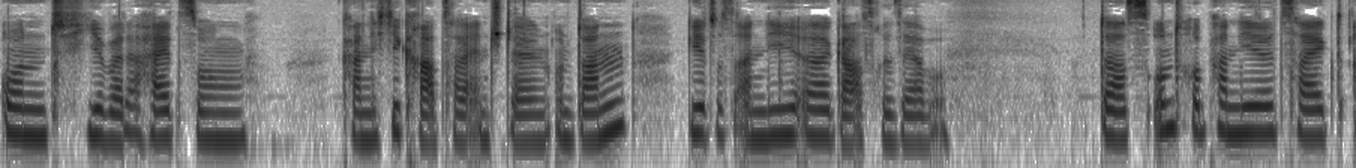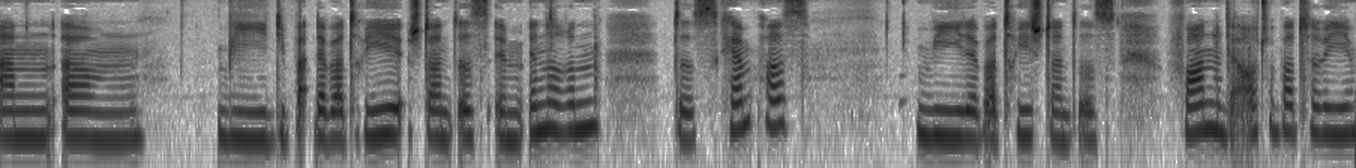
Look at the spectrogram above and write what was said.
Und hier bei der Heizung kann ich die Gradzahl einstellen und dann geht es an die äh, Gasreserve. Das untere Panel zeigt an, ähm, wie die, der Batteriestand ist im Inneren des Campers, wie der Batteriestand ist vorne der Autobatterie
